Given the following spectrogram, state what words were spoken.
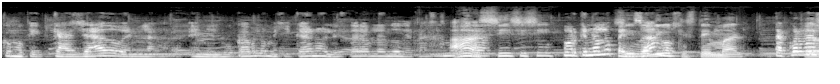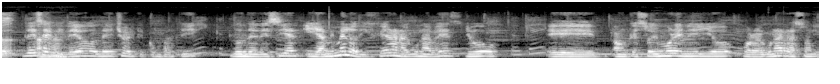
como que callado en la en el vocablo mexicano el estar hablando de racismo. Ah, o sea, sí, sí, sí. Porque no lo Sí, pensamos. no digo que esté mal. ¿Te acuerdas Pero, de ese ajá. video, de hecho, el que compartí, donde decían, y a mí me lo dijeron alguna vez, yo, eh, aunque soy morenillo, por alguna razón,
